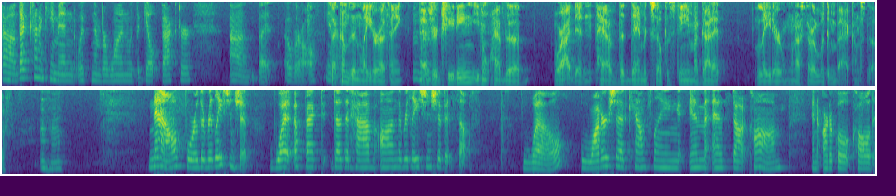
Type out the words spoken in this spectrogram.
Uh, that kind of came in with number one with the guilt factor. Um, but overall, you That know, comes in later, I think. As you're cheating, you don't have the, or I didn't have the damaged self esteem. I got it later when I started looking back on stuff. now for the relationship. What effect does it have on the relationship itself? Well, Watershed Counseling MS.com, an article called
